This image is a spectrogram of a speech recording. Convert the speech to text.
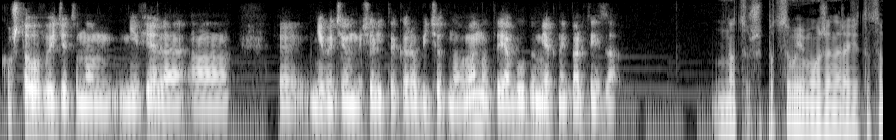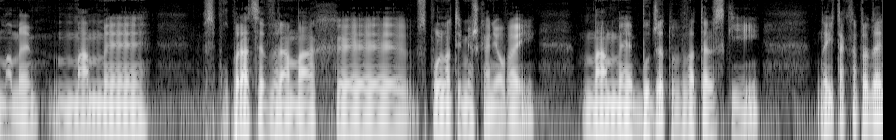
kosztowo wyjdzie to nam niewiele, a y, nie będziemy musieli tego robić od nowa, no to ja byłbym jak najbardziej za. No cóż, podsumujmy może na razie to, co mamy. Mamy współpracę w ramach wspólnoty mieszkaniowej mamy budżet obywatelski, no i tak naprawdę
